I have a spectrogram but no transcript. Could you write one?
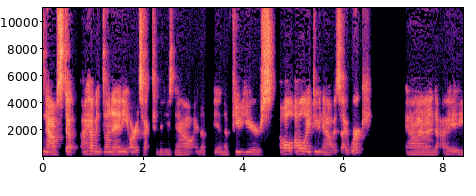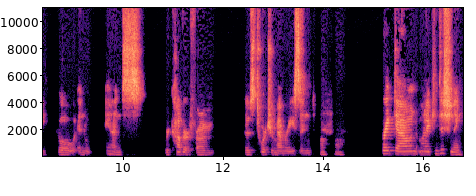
now stepped. I haven't done any arts activities now in a, in a few years. All all I do now is I work and I go and and recover from those torture memories and uh-huh. break down my conditioning.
